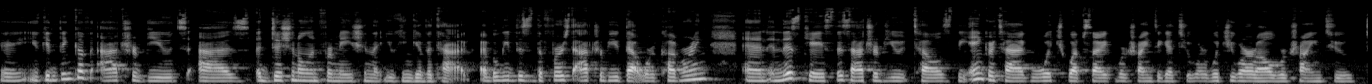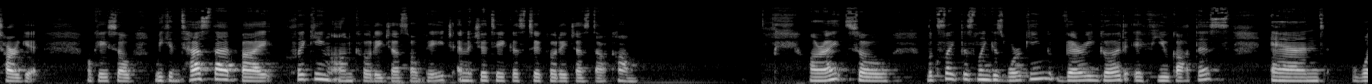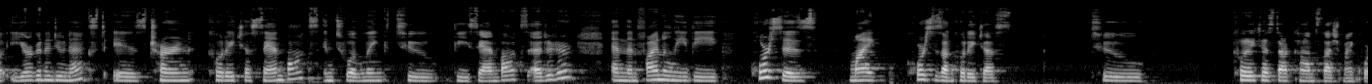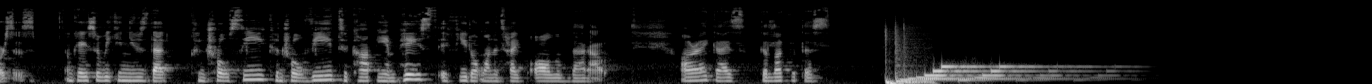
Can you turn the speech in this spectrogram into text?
Okay, you can think of attributes as additional information that you can give a tag. I believe this is the first attribute that we're covering. And in this case, this attribute tells the anchor tag which website we're trying to get to or which URL we're trying to target. Okay, so we can test that by clicking on CodeHS homepage and it should take us to codehs.com. All right, so looks like this link is working. Very good if you got this. And what you're going to do next is turn CodeHS Sandbox into a link to the Sandbox editor. And then finally, the courses, my courses on CodeHS to codehs.com slash my courses. Okay, so we can use that control C, control V to copy and paste if you don't want to type all of that out. All right, guys, good luck with this.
